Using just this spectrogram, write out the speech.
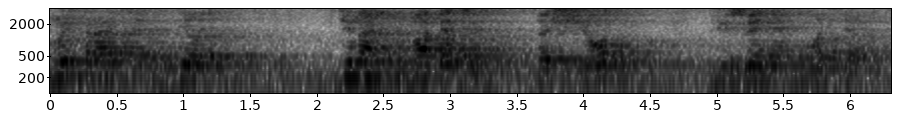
мы стараемся это сделать в динамике, но опять же, за счет движения локтя.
